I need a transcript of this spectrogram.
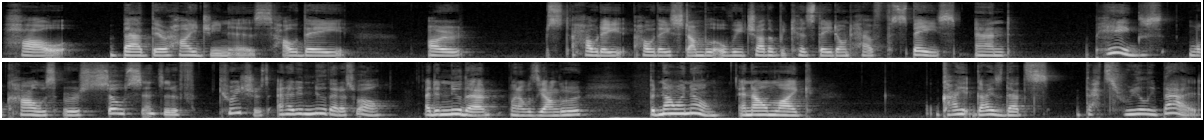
how bad their hygiene is, how they are how they how they stumble over each other because they don't have space. And pigs or cows are so sensitive creatures and i didn't know that as well. I didn't know that when i was younger but now i know. And now i'm like guys that's that's really bad.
